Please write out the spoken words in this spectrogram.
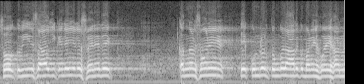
ਸੋ ਕਬੀਰ ਸਾਹਿਬ ਜੀ ਕਹਿੰਦੇ ਜਿਹੜੇ ਸਵੇਨੇ ਦੇ ਕੰਗਣ ਸੋਹਣੇ ਤੇ ਕੁੰਡਲ ਤੁੰਗਲ ਆਦਿਕ ਬਣੇ ਹੋਏ ਹਨ।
